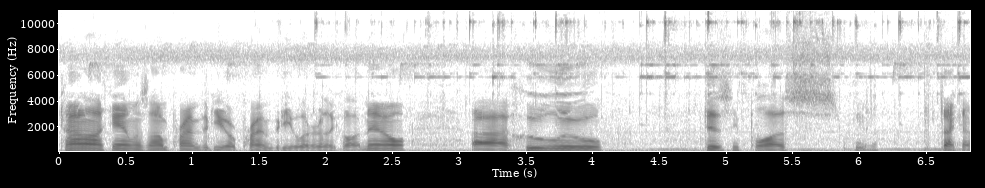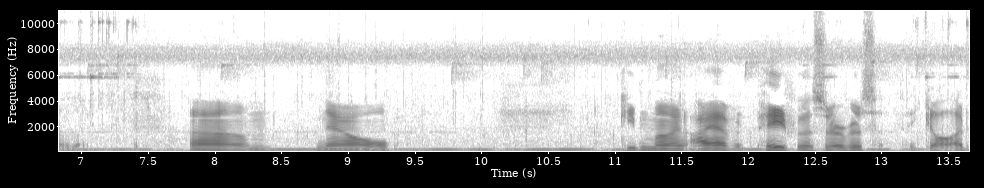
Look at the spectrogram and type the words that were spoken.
kind of like Amazon Prime Video or Prime Video, whatever they call it now, uh, Hulu, Disney Plus, you know, that kind of thing. Um, now, keep in mind, I haven't paid for the service, thank God.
